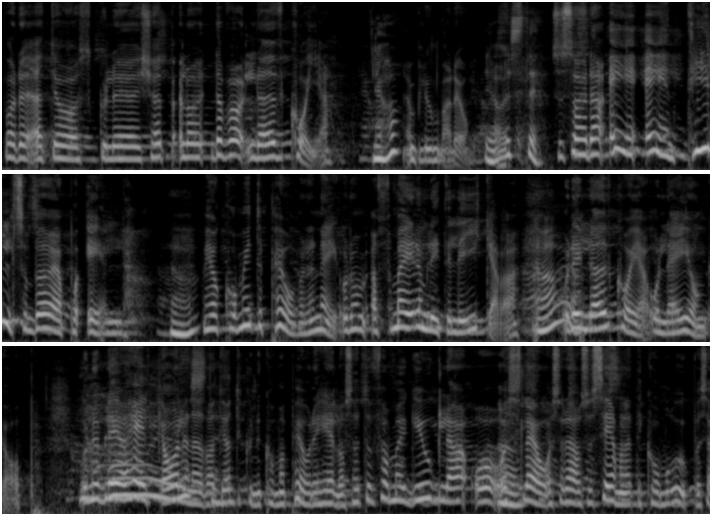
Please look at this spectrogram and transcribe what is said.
var det att jag skulle köpa, eller det var lövkoja, Jaha, en blomma då. ja just det. Så sa jag, där är en till som börjar på L. Ja. Men jag kommer inte på vad den är. Och de, för mig är de lite lika va. Ja, Och det är lövkoja och lejongap. Och nu blev jag helt galen över att jag inte kunde komma på det heller. Så att då får man ju googla och, och slå och sådär och så ser man att det kommer upp och så.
